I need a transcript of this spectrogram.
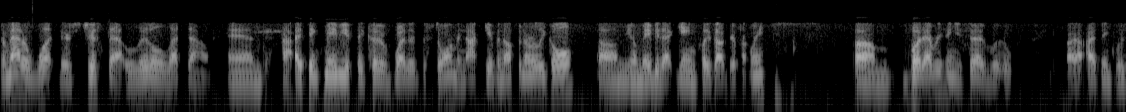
no matter what, there's just that little letdown, and I think maybe if they could have weathered the storm and not given up an early goal, um, you know maybe that game plays out differently. Um, but everything you said, I, think was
